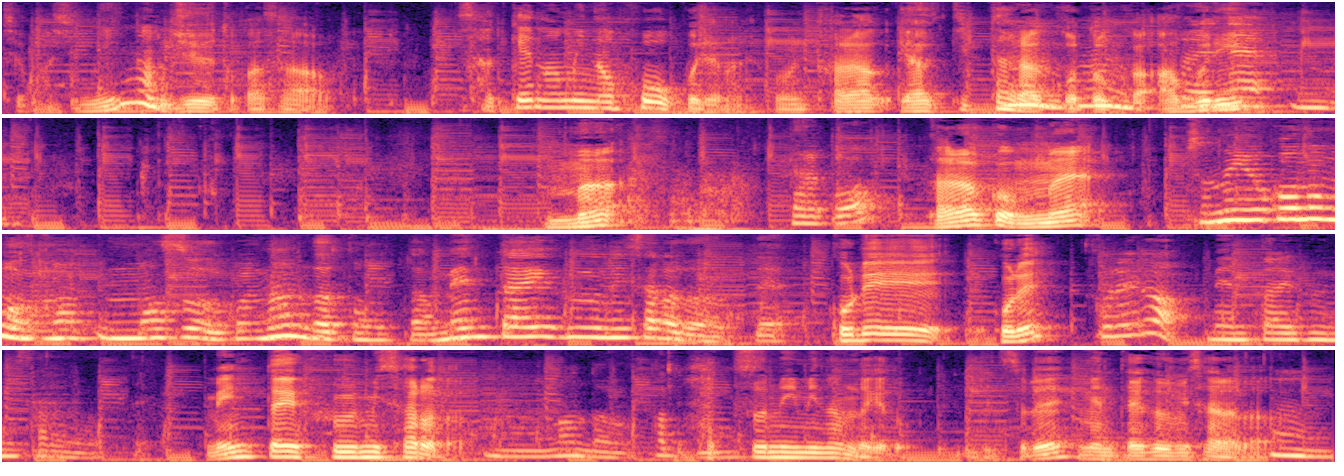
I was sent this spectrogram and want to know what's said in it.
ちょマジ2の10とかさ、酒飲みの宝庫じゃない？このたら焼きたらことかうんうん炙り、これね。うん。うまっ。たらこ？たらこうめえその横のもうまうまそうこれなんだと思った。ら明太風味サラダだって。これこれ？これが明太風味サラダだって。明太風味サラダ。うんなんだろう。食べてみよ初耳なんだけど。それ？明太風味サラダ、ううん。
